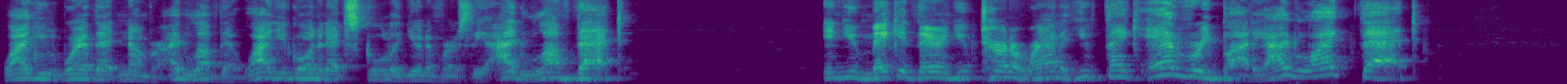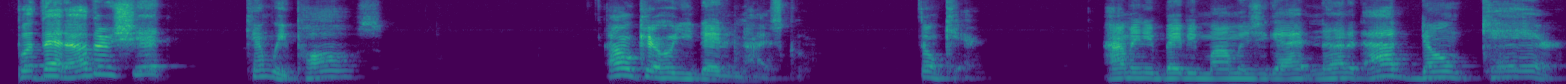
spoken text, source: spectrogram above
Why you wear that number? I love that. Why you going to that school or university? I love that. And you make it there and you turn around and you thank everybody. I like that. But that other shit, can we pause? I don't care who you dated in high school. Don't care. How many baby mamas you got? None of. I don't care.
